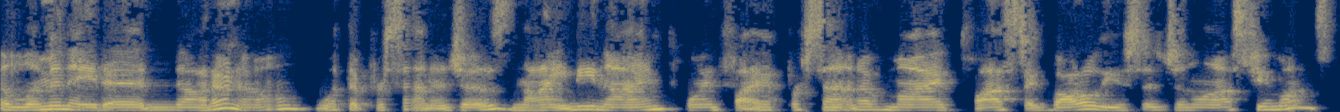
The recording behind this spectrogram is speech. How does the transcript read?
eliminated, I don't know what the percentage is, 99.5% of my plastic bottle usage in the last few months.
